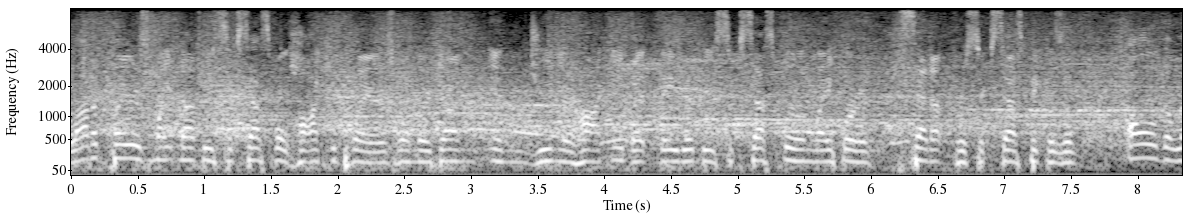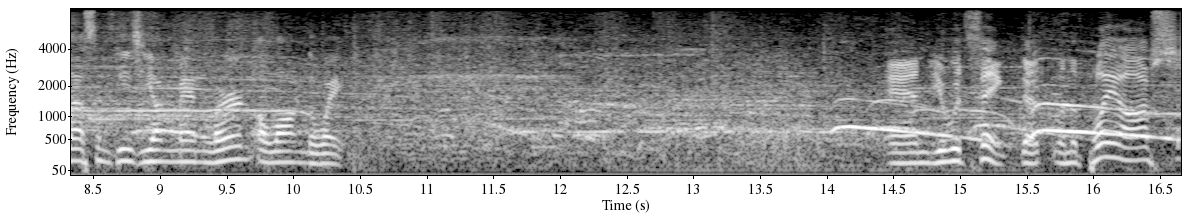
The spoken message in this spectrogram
a lot of players might not be successful hockey players when they're done in junior hockey, but they will be successful in life or set up for success because of all the lessons these young men learn along the way. And you would think that when the playoffs,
